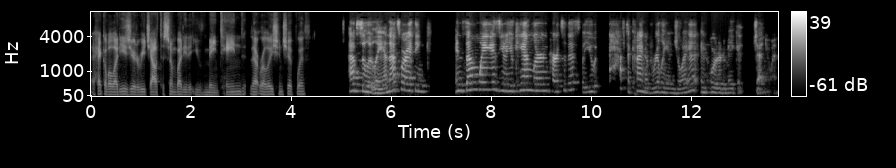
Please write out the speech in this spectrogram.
a heck of a lot easier to reach out to somebody that you've maintained that relationship with? Absolutely and that's where i think in some ways you know you can learn parts of this but you have to kind of really enjoy it in order to make it genuine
